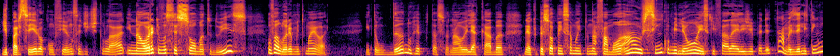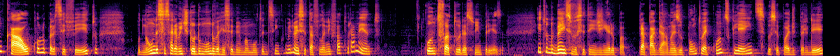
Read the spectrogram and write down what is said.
de parceiro, a confiança de titular, e na hora que você soma tudo isso, o valor é muito maior. Então, o dano reputacional, ele acaba. Né, o que o pessoal pensa muito na famosa. Ah, os 5 milhões que fala LGPD. Tá, mas ele tem um cálculo para ser feito. Não necessariamente todo mundo vai receber uma multa de 5 milhões. Você está falando em faturamento. Quanto fatura a sua empresa? E tudo bem se você tem dinheiro para pagar, mas o ponto é quantos clientes você pode perder,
